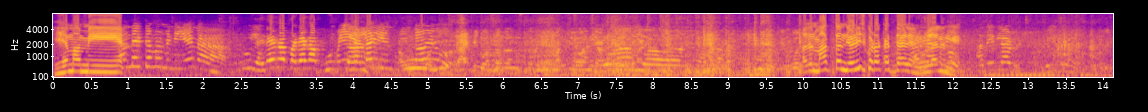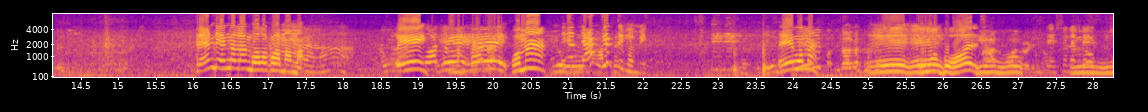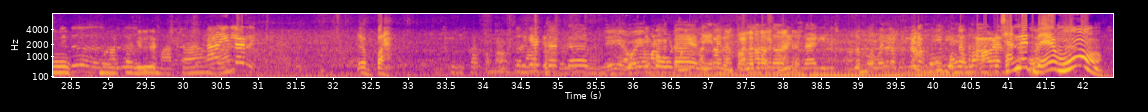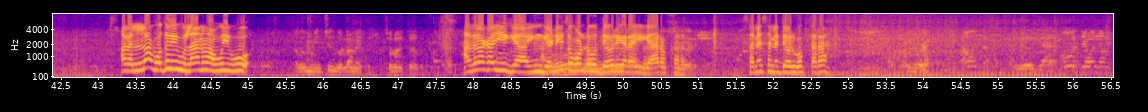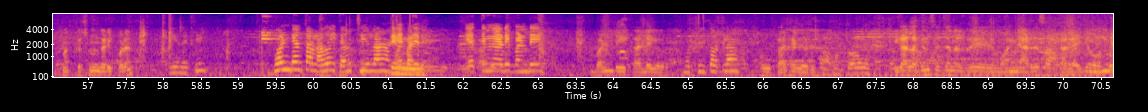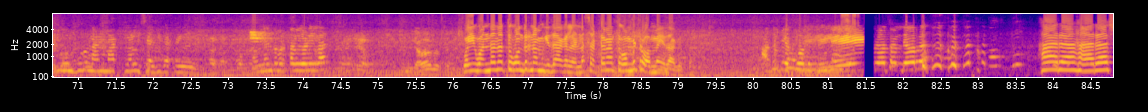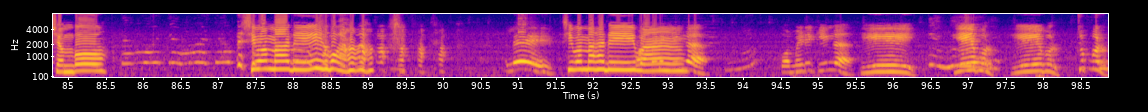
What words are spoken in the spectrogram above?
ಹೇ ಏ ಮಮ್ಮಿ. ಎಡೆಗ ಪಡೆಗ ಕೂತ್? ಅದನ್ನ ಮತ್ತೊಂದು ಎಣಿಸ್ಕೊಡಕತ್ತಾಳೆ ಟ್ರೆಂಡ್ ಹೆಂಗದ ಹಂಗ ಹೋಗ್ಬೇಕು ಅಮ್ಮಮ್ಮ ಏ ಓಮ ಮಮ್ಮಿ? ಏ ಓಮ ಓ ಬೋಲ್. ಮಾಡ್ತಾರಿ ಮಾಡ್ತಾ ಯಪ್ಪ. ಏ, ಅವೇ ಮಾಡಕತ್ತಾರ, ಅಂತದ್ ಪಾಲ ಬಿಡಕತ್ತಾರ. ಚಂದ ಐತ್ ಬೇ ಹ್ಞೂ. ಅವೆಲ್ಲ ಓದು ಇವು ಉಲಾನು ಅವು ಇವು. ಅದು ಮಿಂಚಿನ ದುಲ್ಲಾನ ಐತ್ರಿ. ಚಲೋ ಐತ್ರಿ ಅದು. ಅದ್ರಾಗ ಈಗ ಹಿಂಗ್ ಎಡಿ ತಗೊಂಡು ದೇವ್ರಿಗಾರ ಈಗ ಯಾರು ಹೋಗ್ತಾರ? ಸನೆ ಸನೆ ದೇವ್ರಿಗೆ ಹೋಗ್ತಾರ? ಮತ್ತೆ ಕೃಷ್ಣನ್ ಗಡಿ ಕೊಡೆ. ಏನೈತಿ? ಬಂಡಿ ಅಂತಾರಲ್ಲ ಅದು ಐತೆ ಚೀಲ ಎತ್ತಿನ ಗಾಡಿ ಬಂಡಿ? ಬಂಡಿ ಕಾಲಿಗ್ಯವ್ರಿ ಮುತ್ತಿನ ತೊಟ್ಲ? ಅವು ಕಾಲಿಗ್ಯವ್ರಿ ಈಗ ಲಗ್ನ ಸೀಸನ್ ಅಲ್ರಿ ಒಂದ್ ಎರಡು ದಿವಸ ಖಾಲಿ ಆಗಿ ಬಿಡು ನನ್ನ ಮಾತು ಕೇಳಿ ಶಾದಿಗಟ್ಟ ಹೇಳಿ. ಅಲ್ಲಿಂದ ಬರ್ತಾವ ಹೇಳಿ ಈಗ? ನಿಮ್ಗೆ ಯಾವಾಗ ಬೇಕು ಈಗ ಒಂದನ್ನ ತಗೊಂಡ್ರೆ ನಮ್ಗೆ ಇದಾಗಲ್ಲ ಅಣ್ಣ. ಸಟ್ಟನ ತಗೊಂಡ್ಬಿಟ್ರೆ ಒಮ್ಮೆ ಇದಾಗುತ್ತೆ. ಅದು ಬೇಕು ತಂದೇವ್ರು ಹರ ಹರ ಶಂಭೋ. ಶಿವಮಹಾದೇವ ಅಲ್ಲೇ ಶಿವಮಹಾದೇವ कॉमेडी किंग ए ये बोल ये बोल चुप बोल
